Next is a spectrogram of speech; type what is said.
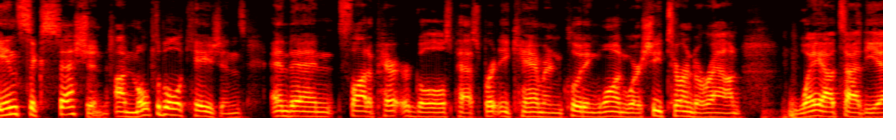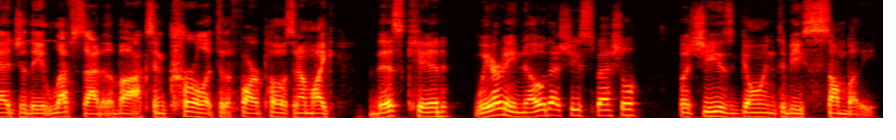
in succession on multiple occasions and then slot a pair of goals past Brittany Cameron, including one where she turned around way outside the edge of the left side of the box and curl it to the far post. And I'm like, this kid, we already know that she's special, but she is going to be somebody.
